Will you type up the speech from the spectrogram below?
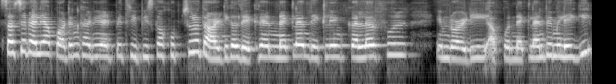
सबसे पहले आप कॉटन खाड़ी नेट पे थ्री पीस का खूबसूरत आर्टिकल देख रहे हैं। नेकलाइन देख लें कलरफुल एम्ब्रॉयडरी आपको नेकलाइन पे मिलेगी।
